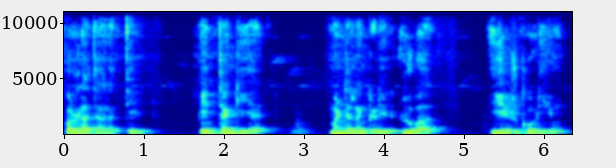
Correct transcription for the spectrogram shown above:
பொருளாதாரத்தில் பின்தங்கிய மண்டலங்களில் ரூபா ஏழு கோடியும்.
